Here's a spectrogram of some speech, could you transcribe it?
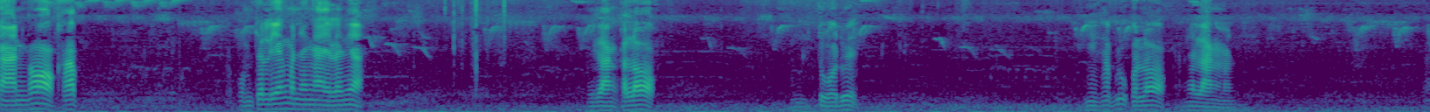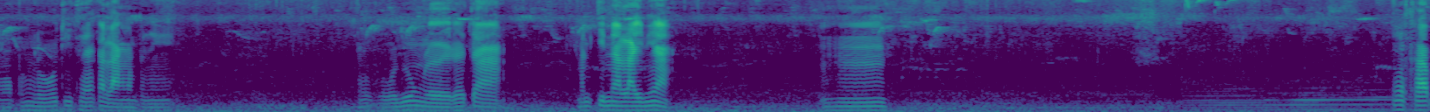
งานงอกครับ ผมจะเลี้ยงมันยังไงแล้วเนี่ย มีรังกระลอก มีตัวด้วย นี่ครับลูกกระลอกนี่รังมันอ๋อเพิ่งรู้ที่แท้กระลังมันเป็นอย่างนี้ โอ้โห ยุ่งเลยแล้วจะมันกินอะไรเนี่ย อือหือนี่ครับ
